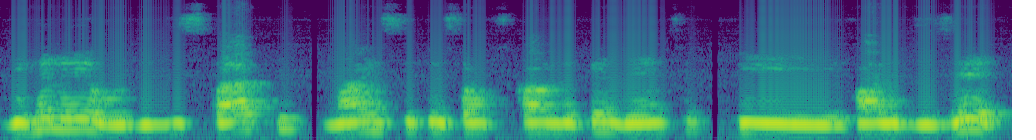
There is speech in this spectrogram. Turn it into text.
de relevo, de destaque na instituição fiscal independente, que, vale dizer,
